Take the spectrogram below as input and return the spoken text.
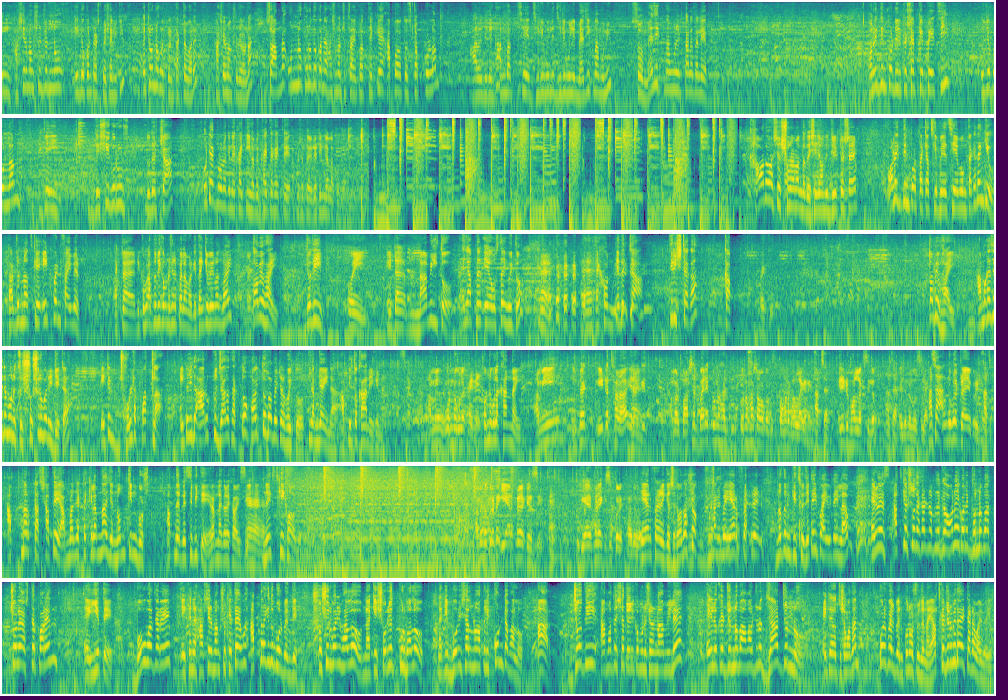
এই হাঁসের মাংসের জন্য এই দোকানটার স্পেশালিটি এটা অন্য কোনো থাকতে পারে, হাঁসের মাংসের জন্য না। সো আমরা অন্য কোনো দোকানের হাঁসের মাংস ট্রাই করার থেকে আপাতত স্টপ করলাম। আর ওইদিকে গান বাজছে, ঝিলিমিলি ঝিলিমিলি ম্যাজিক মামুনি। সো ম্যাজিক মামুনির তালে তালে অনেকদিন পর ডিরেক্টর সাহেবকে পেয়েছি। ওই যে বললাম যে এই দেশি গরুর দুধের চা, ওটা একবার ওনাকে খাইতেই হবে, খাইতে খাইতে আপনার সাথে রেটিং আলাপ হবে। দাওয়া শেষ সোনার বাংলাদেশে যে আমাদের ডিরেক্টর সাহেব অনেক দিন পর তাকে আজকে পেয়েছি এবং তাকে থ্যাংক ইউ তার জন্য আজকে এইট পয়েন্ট ফাইভের একটা আপনার রিকমেন্ডেশনে পেলাম আর কি। থ্যাংক ইউ ভেরি মাচ ভাই। তবে ভাই যদি ওই এটা না মিলতো তাহলে আপনার এই অবস্থাই হইতো। হ্যাঁ। এখন এদের চা তিরিশ টাকা কাপ থ্যাংক ইউ তবে ভাই আমার কাছে যেটা মনে হচ্ছে শ্বশুরবাড়ি যেটা এটার ঝোলটা পাতলা। এটা যদি আরও একটু জ্বালা থাকতো হয়তো বা বেটার হইতো। কি আমি জানি না আপনি তো খান এখানে। আমি অন্যগুলো খাই নাই। অন্যগুলো খান নাই? আমি ইনফ্যাক্ট এটা ছাড়া এর হ্যাঁ। আগে আমার বাসার বাইরে কোনো কোনো হাঁস আমার কখনো ভালো লাগে নাই। আচ্ছা। এটা একটু ভালো লাগছিল। আচ্ছা। এই জন্য বলছিলাম। আচ্ছা। অন্যগুলো ট্রাই করি না আচ্ছা আপনার কাছ সাথে আমরা যে একটা খেলাম না যে নমকিন গোশত আপনার রেসিপিতে রান্না করে খাওয়াইছি। হ্যাঁ, হ্যাঁ, হ্যাঁ। নেক্সট কি খাওয়াবেন? আমি নতুন একটা এয়ার ফ্রায়ার কিনছি। হ্যাঁ। এয়ার ফ্রায়ার কিছু করে খাওয়া দেবো এয়ার ফ্রায়ারে কিছু খাব। দর্শক, থাকবে এয়ার ফ্রায়ারে নতুন কিছু, যেটাই পাই ওইটাই লাভ। এনিওয়েজ আজকের শো দেখার জন্য আপনাদেরকে অনেক অনেক ধন্যবাদ। চলে আসতে পারেন এই ইয়েতে, বউবাজারে, এখানে হাঁসের মাংস খেতে। এবং আপনারা কিন্তু বলবেন যে, শ্বশুরবাড়ি ভালো নাকি শরীয়তপুর ভালো নাকি বরিশাল, নোয়াখালী, কোনটা ভালো? আর যদি আমাদের সাথে রিকমেন্ডেশন না মিলে, এই লোকের জন্য বা আমার জন্য, যার জন্য এটা হচ্ছে সমাধান, করে ফেলবেন, কোনো অসুবিধা নাই। আজকের জন্য বিদায়, টাটা বাই বাই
